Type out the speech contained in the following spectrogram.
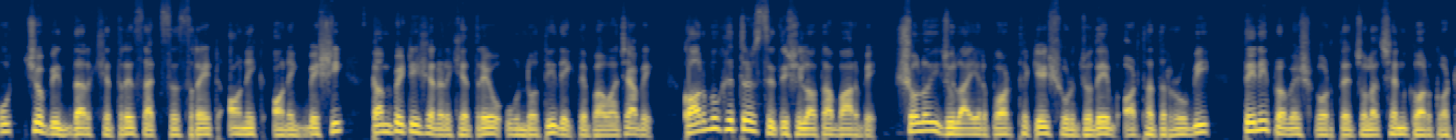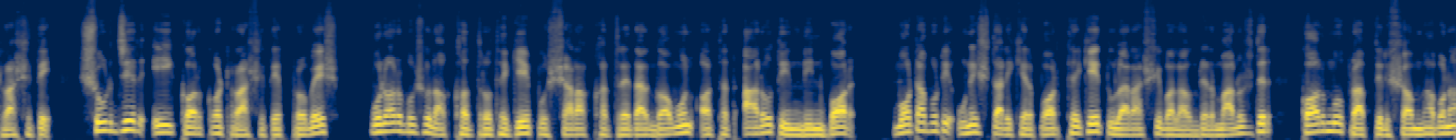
উচ্চ বিদ্যার ক্ষেত্রে সাকসেস রেট অনেক অনেক বেশি। কম্পিটিশনের ক্ষেত্রেও উন্নতি দেখতে পাওয়া যাবে। কর্মক্ষেত্রের স্থিতিশীলতা বাড়বে। ষোলোই জুলাইয়ের পর থেকে সূর্যদেব, অর্থাৎ রবি, তিনি প্রবেশ করতে চলেছেন কর্কট রাশিতে। সূর্যের এই কর্কট রাশিতে প্রবেশ, পুনর্বসু নক্ষত্র থেকে পুষ্যা নক্ষত্রে তার গমন, অর্থাৎ আরও তিন দিন পর, মোটামুটি উনিশ তারিখের পর থেকে তুলা রাশি বা লগ্নের মানুষদের কর্মপ্রাপ্তির সম্ভাবনা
